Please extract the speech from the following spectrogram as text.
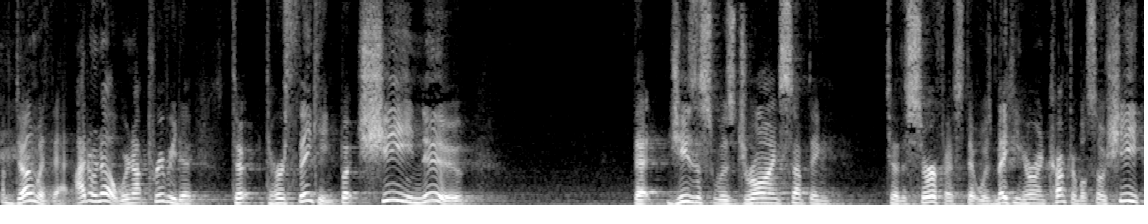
I'm done with that. I don't know. We're not privy to, to, to her thinking. But she knew that Jesus was drawing something to the surface that was making her uncomfortable. So she,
